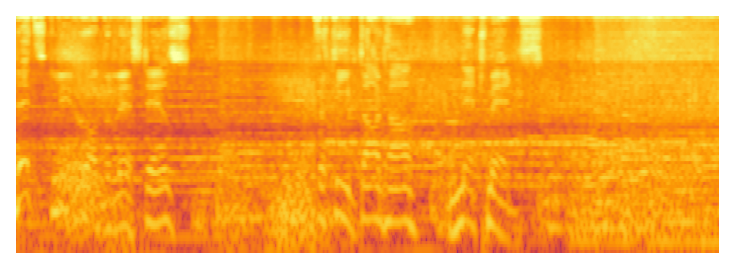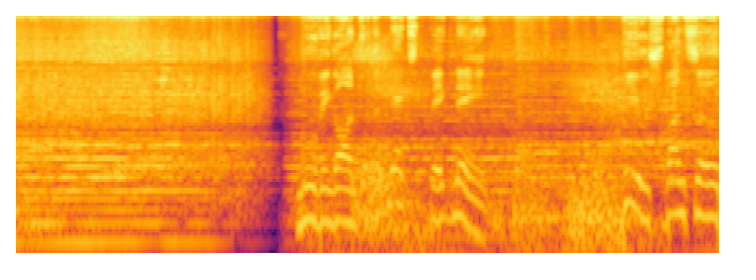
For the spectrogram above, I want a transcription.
Next leader on the list is Pradeep Dadha NetMeds. Moving on to the next big name. Piyush Bansal,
